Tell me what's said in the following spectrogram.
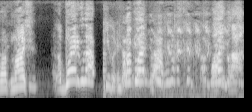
বদমাস বইয়ের কি বয়েরগুলা বয়ের গুলাপ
